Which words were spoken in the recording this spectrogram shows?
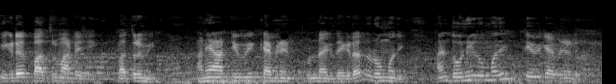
इकडे बाथरूम अटॅच आहे बाथरूम आहे. आणि हा टी व्ही कॅबिनेट पुन्हा एकदा इकडं रूममध्ये आणि दोन्ही रूममध्ये टी व्ही कॅबिनेट आहे.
